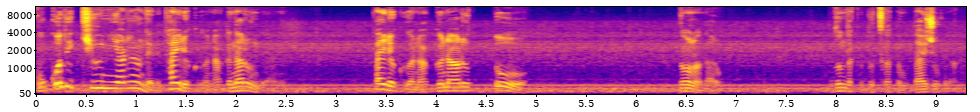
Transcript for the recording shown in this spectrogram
ここで急にあれなんだよね。体力がなくなるんだよね。体力がなくなるとどうなんだろう。どんだけぶつかっても大丈夫なのか。な、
